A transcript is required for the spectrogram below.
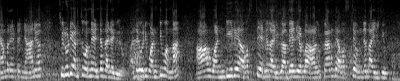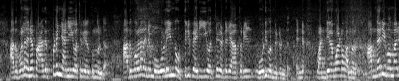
ഞാൻ പറയട്ടെ ഞാൻ ഇച്ചിരൂടി അടുത്ത് വന്നാൽ എന്റെ തല വീഴും. അല്ലെങ്കിൽ ഒരു വണ്ടി വന്നാൽ ആ വണ്ടിയുടെ അവസ്ഥ എന്നതായിരിക്കും. അതേലുള്ള ആൾക്കാരുടെ അവസ്ഥ എന്നതായിരിക്കും അതുപോലെ തന്നെ പലപ്പോഴും ഞാൻ ഈ ഒച്ച കേൾക്കുന്നുണ്ട്. അതുപോലെ തന്നെ മുകളിൽ നിന്ന് ഒത്തിരി പേര് ഈ ഒച്ച കേട്ട് രാത്രിയിൽ ഓടി വന്നിട്ടുണ്ട്. എന്റെ വണ്ടിയപാട് വന്നത് അന്നേരം ഇവന്മാർ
